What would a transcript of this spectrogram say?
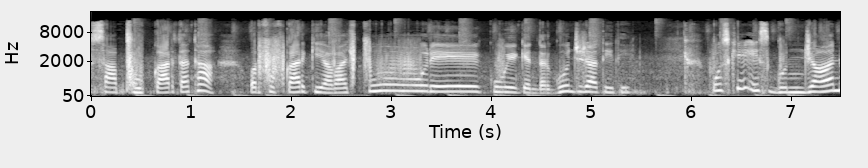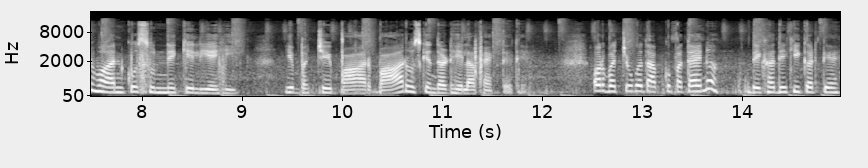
सांप फुफकारता था और फुफकार की आवाज़ पूरे कुएँ के अंदर गूंज जाती थी। उसके इस गुंजानवान को सुनने के लिए ही ये बच्चे बार बार उसके अंदर ढेला फेंकते थे। और बच्चों का तो आपको पता है ना देखा देखी करते हैं,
